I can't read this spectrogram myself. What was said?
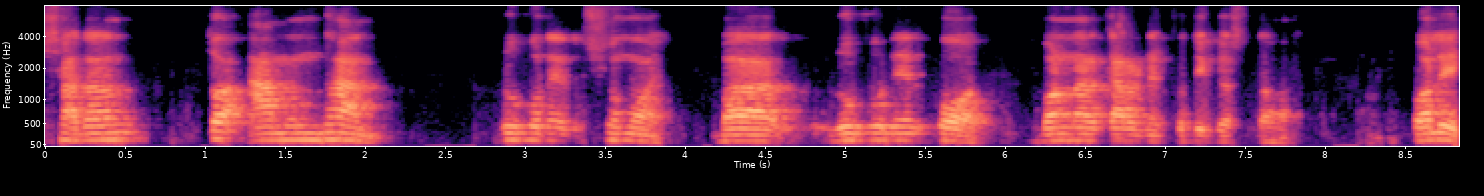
সাধারণত আমন ধান রোপণের সময় বা রোপণের পর বন্যার কারণে ক্ষতিগ্রস্ত হয়। ফলে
